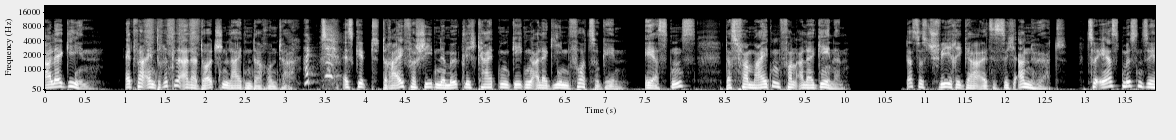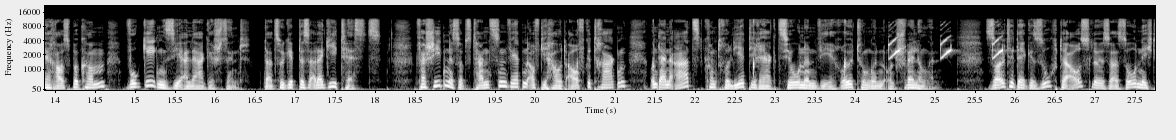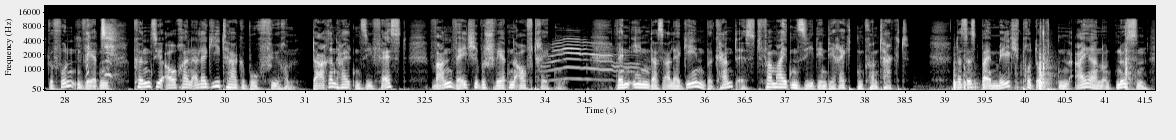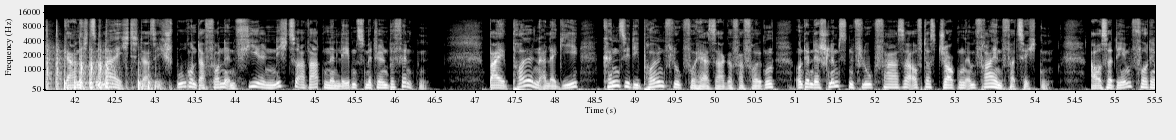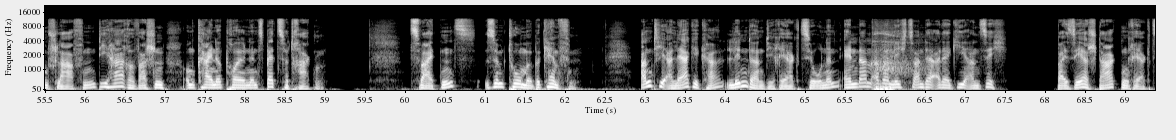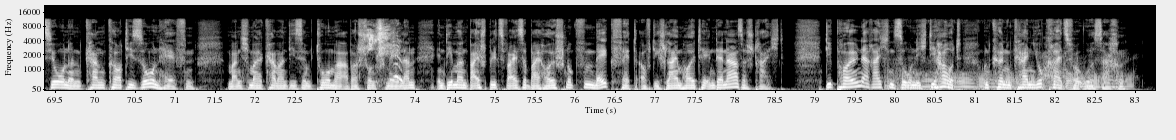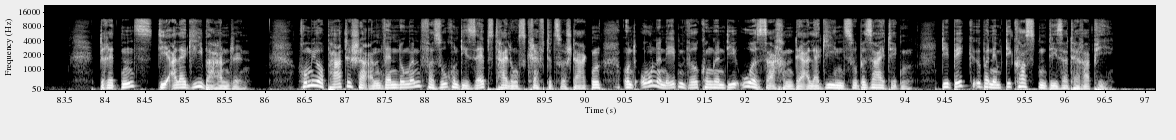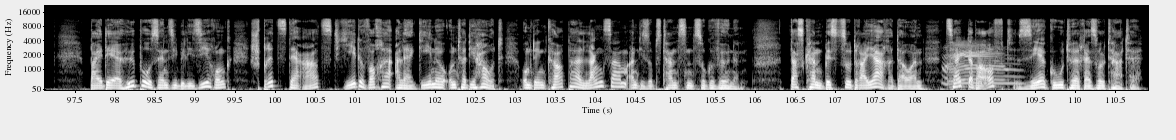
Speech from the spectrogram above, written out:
Allergien. Etwa ein Drittel aller Deutschen leiden darunter. Es gibt drei verschiedene Möglichkeiten, gegen Allergien vorzugehen. Erstens das Vermeiden von Allergenen. Das ist schwieriger, als es sich anhört. Zuerst müssen Sie herausbekommen, wogegen Sie allergisch sind. Dazu gibt es Allergietests. Verschiedene Substanzen werden auf die Haut aufgetragen und ein Arzt kontrolliert die Reaktionen wie Rötungen und Schwellungen. Sollte der gesuchte Auslöser so nicht gefunden werden, können Sie auch ein Allergietagebuch führen. Darin halten Sie fest, wann welche Beschwerden auftreten. Wenn Ihnen das Allergen bekannt ist, vermeiden Sie den direkten Kontakt. Das ist bei Milchprodukten, Eiern und Nüssen gar nicht so leicht, da sich Spuren davon in vielen nicht zu erwartenden Lebensmitteln befinden. Bei Pollenallergie können Sie die Pollenflugvorhersage verfolgen und in der schlimmsten Flugphase auf das Joggen im Freien verzichten. Außerdem vor dem Schlafen die Haare waschen, um keine Pollen ins Bett zu tragen. Zweitens Symptome bekämpfen. Antiallergika lindern die Reaktionen, ändern aber nichts an der Allergie an sich. Bei sehr starken Reaktionen kann Cortison helfen. Manchmal kann man die Symptome aber schon schmälern, indem man beispielsweise bei Heuschnupfen Melkfett auf die Schleimhäute in der Nase streicht. Die Pollen erreichen so nicht die Haut und können keinen Juckreiz verursachen. Drittens, die Allergie behandeln. Homöopathische Anwendungen versuchen die Selbstheilungskräfte zu stärken und ohne Nebenwirkungen die Ursachen der Allergien zu beseitigen. Die BIC übernimmt die Kosten dieser Therapie. Bei der Hyposensibilisierung spritzt der Arzt jede Woche Allergene unter die Haut, um den Körper langsam an die Substanzen zu gewöhnen. Das kann bis zu drei Jahre dauern, zeigt aber oft sehr gute Resultate.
